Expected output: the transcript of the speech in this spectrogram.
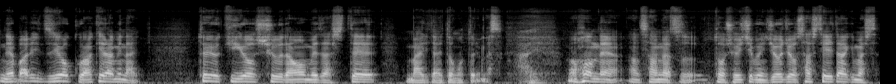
粘り強く諦めない。という企業集団を目指してまいりたいと思っております。はい、まあ、本年3月、東証一部に上場させていただきました。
